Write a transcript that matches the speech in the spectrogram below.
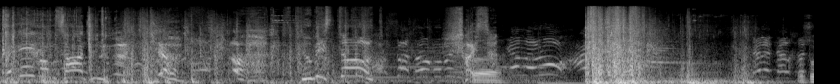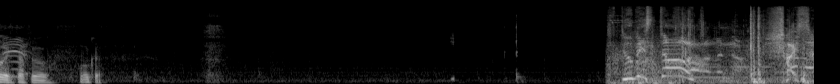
Bewegung, Sergeant. Du bist tot! Scheiße. Äh. Achso, ich dachte. Okay. Du bist tot! Scheiße.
